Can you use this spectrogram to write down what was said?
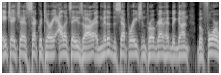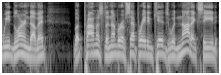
HHS Secretary Alex Azar admitted the separation program had begun before we'd learned of it, but promised the number of separated kids would not exceed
